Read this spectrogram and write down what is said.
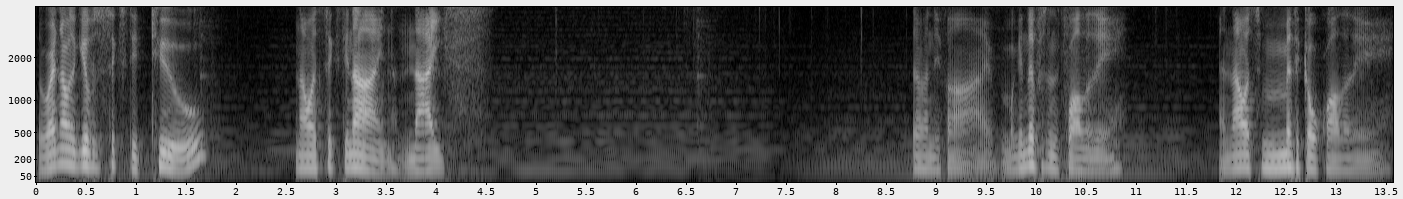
So right now it gives 62. Now it's 69. Nice. 75. Magnificent quality. And now it's mythical quality.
